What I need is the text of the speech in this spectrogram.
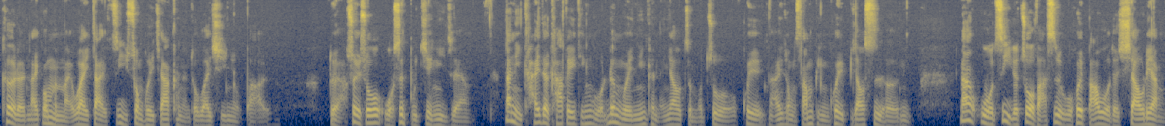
客人来给我们买外带，自己送回家可能都歪七扭八了。对啊，所以说我是不建议这样。那你开的咖啡厅，我认为你可能要怎么做，会哪一种商品会比较适合你？那我自己的做法是，我会把我的销量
